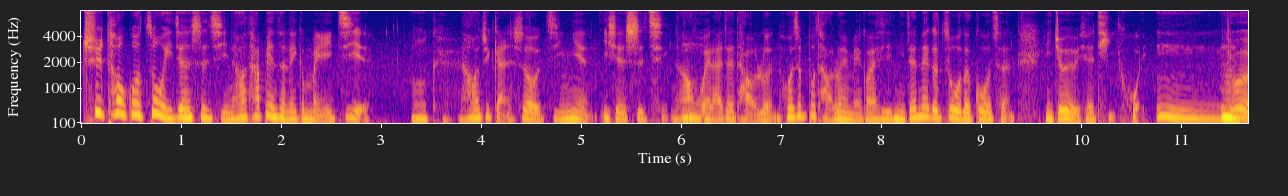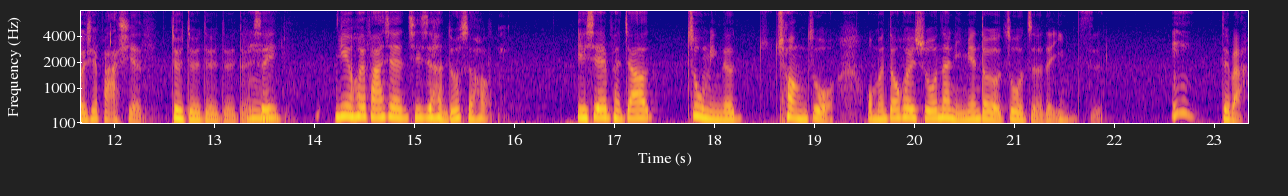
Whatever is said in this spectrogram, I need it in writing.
去透过做一件事情，然后他变成了一个媒介，OK，然后去感受、经验一些事情，然后回来再讨论，嗯、或是不讨论也没关系。你在那个做的过程，你就有一些体会，嗯，就会有一些发现。对对对对对，嗯、所以你也会发现，其实很多时候。一些比较著名的创作，我们都会说那里面都有作者的影子，嗯，对吧？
